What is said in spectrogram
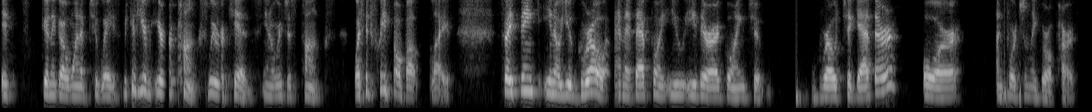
it's going to go one of two ways because you're you're punks. We were kids, you know, we're just punks. What did we know about life? So I think, you know, you grow and at that point you either are going to grow together or unfortunately grow apart.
